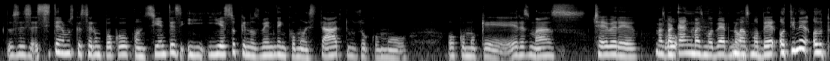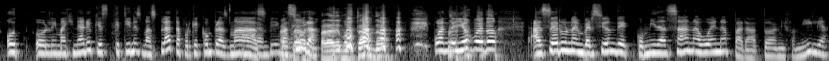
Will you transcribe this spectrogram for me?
Entonces sí tenemos que ser un poco conscientes y, y eso que nos venden como estatus o como, o como que eres más chévere. Más o- bacán, más moderno. más moderno. O, tiene, o, o, o el imaginario que es que tienes más plata porque compras más también. Ah, basura. claro, para demostrar, ¿no? Cuando yo puedo hacer una inversión de comida sana, buena para toda mi familia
